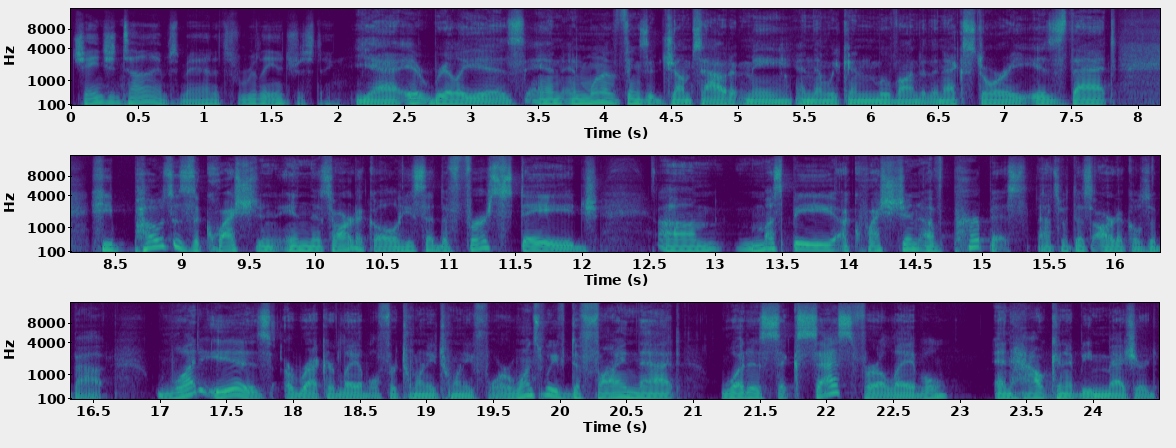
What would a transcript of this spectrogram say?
changing times, man. It's really interesting. Yeah, it really is. And, and one of the things that jumps out at me, and then we can move on to the next story, is that he poses the question in this article. He said the first stage um, must be a question of purpose. That's what this article's about. What is a record label for 2024? Once we've defined that, what is success for a label and how can it be measured?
